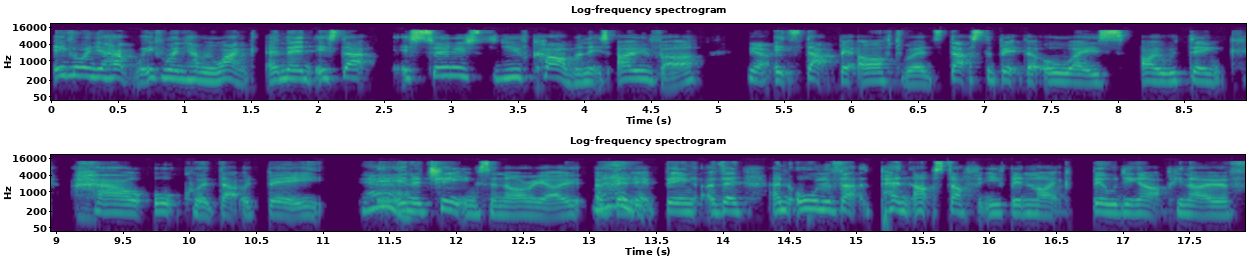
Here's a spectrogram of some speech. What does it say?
even when you have even when you're having a wank, and then it's that as soon as you've come and it's over, yeah, it's that bit afterwards. That's the bit that always I would think how awkward that would be yeah. in a cheating scenario of then it being uh, then and all of that pent up stuff that you've been like building up, you know, of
